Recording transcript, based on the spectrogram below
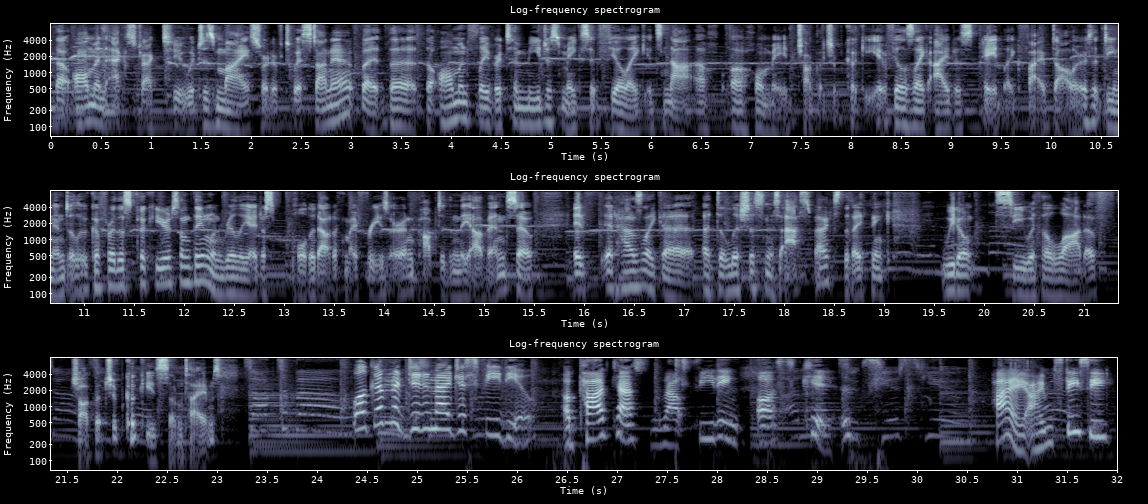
the almond extract too, which is my sort of twist on it. But the the almond flavor to me just makes it feel like it's not a, a homemade chocolate chip cookie. It feels like I just paid like five dollars at Dean and DeLuca for this cookie or something, when really I just pulled it out of my freezer and popped it in the oven. So it it has like a, a deliciousness aspects that I think we don't see with a lot of chocolate chip cookies sometimes. Welcome to Didn't I Just Feed You? A podcast about feeding us kids. Hi, I'm Stacy.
